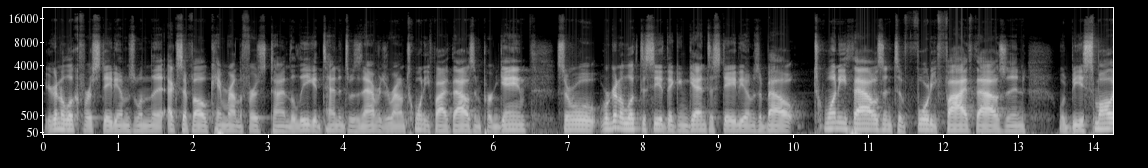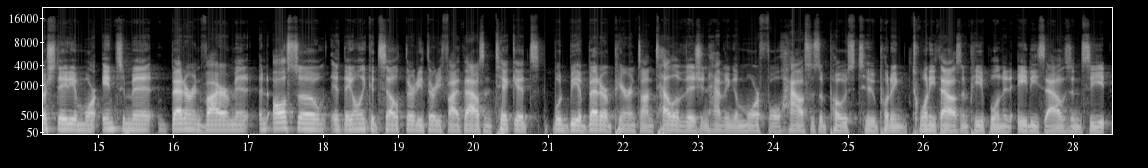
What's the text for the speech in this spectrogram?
You're going to look for stadiums when the XFL came around the first time. The league attendance was an average around 25,000 per game. So we're going to look to see if they can get into stadiums about 20,000 to 45,000 would be a smaller stadium, more intimate, better environment, and also if they only could sell 30, 35,000 tickets, would be a better appearance on television having a more full house as opposed to putting 20,000 people in an 80,000 seat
